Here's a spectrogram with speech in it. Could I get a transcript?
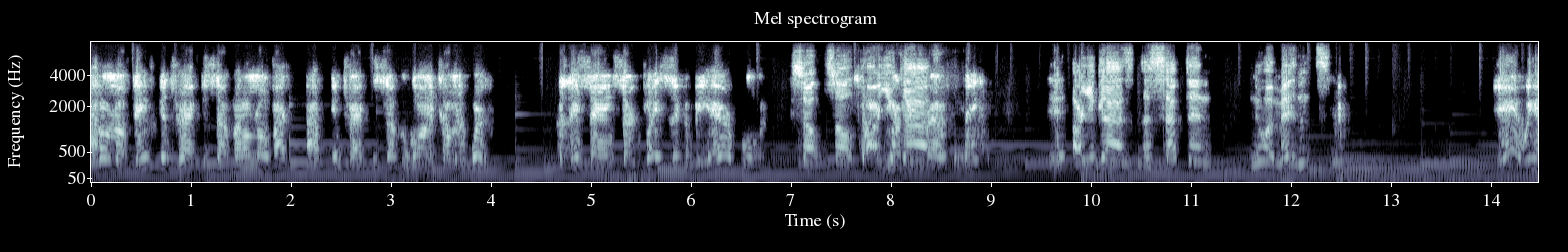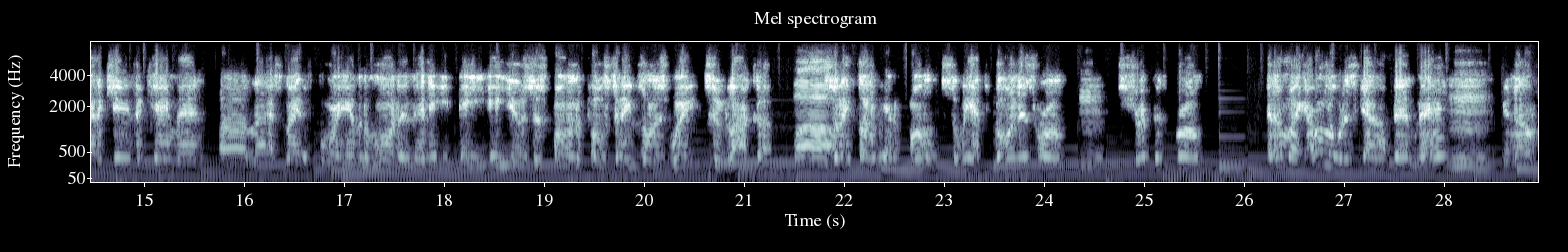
I don't know if they've contracted something. I don't know if I, I've contracted something going and coming to work because they're saying certain places it could be airborne. So, so, so are you guys are you guys accepting new admittance? Yeah, we had a kid that came in uh, last night at 4 a.m. in the morning, and he, he, he used his phone to post that he was on his way to lockup. Wow. So they thought he had a phone. So we had to go in his room, mm. strip his room, and I'm like, I don't know where this guy been, man. Mm. You know.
